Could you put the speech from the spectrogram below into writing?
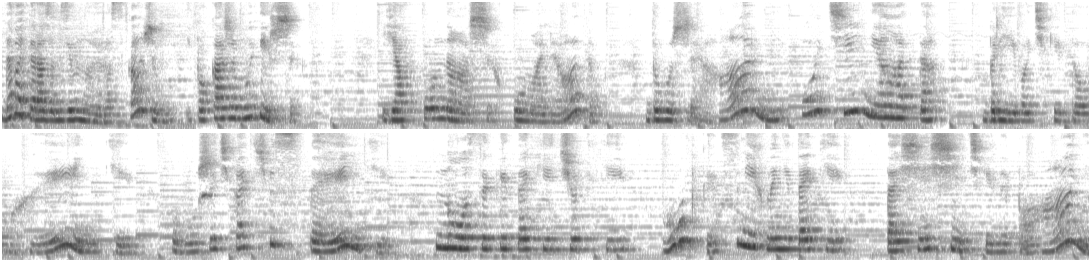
Давайте разом зі мною розкажемо і покажемо віршик як у наших у маляток дуже гарні оченята, брівочки довгенькі, вушечка чистенькі, носики такі чуткі, губки всміхнені такі, та ще щічки непогані,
